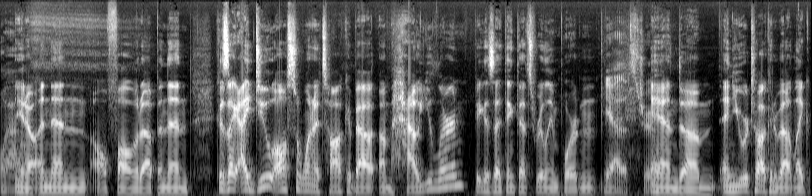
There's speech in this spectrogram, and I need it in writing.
Wow. you know, and then I'll follow it up, and then because like I do also want to talk about um how you learn because I think that's really important. yeah, that's true. And um and you were talking about like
